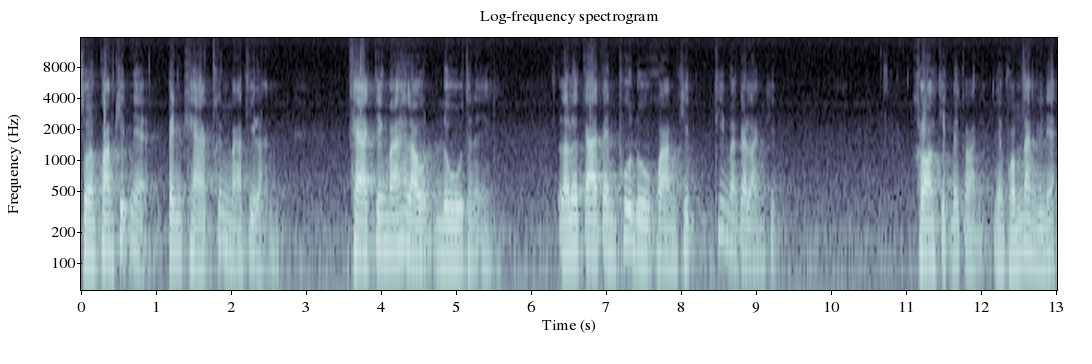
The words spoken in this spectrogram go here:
ส่วนความคิดเนี่ยเป็นแขกพึ่งมาที่หลัง แขกจึงมาให้เราดูเท่านั้นเอง เราเลยกลายเป็นผู้ดูความคิดที่มันกำลังคิด คลองจิตไว้ก่อนอย่างผมนั่งอยู่เนี้ย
